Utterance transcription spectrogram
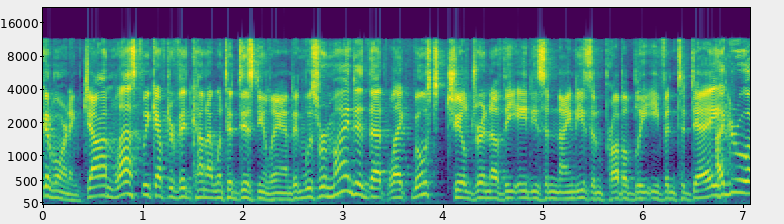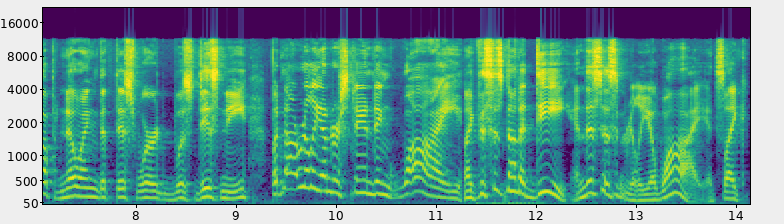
Good morning, John. Last week after VidCon, I went to Disneyland and was reminded that, like most children of the 80s and 90s, and probably even today, I grew up knowing that this word was Disney, but not really understanding why. Like, this is not a D, and this isn't really a Y. It's like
